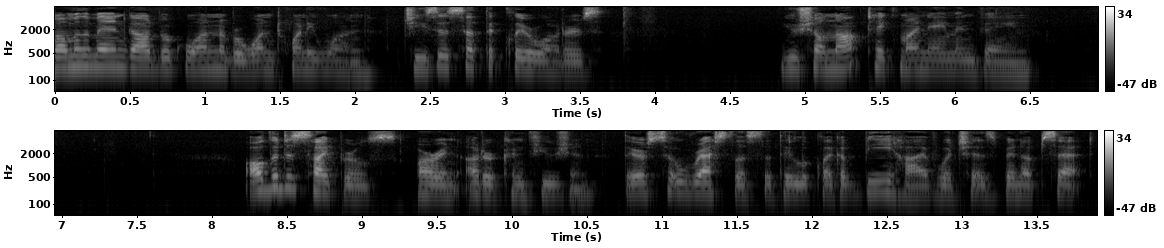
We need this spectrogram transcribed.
Poem of the Man God, Book 1, number 121. Jesus at the Clearwaters. You shall not take my name in vain. All the disciples are in utter confusion. They are so restless that they look like a beehive which has been upset.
